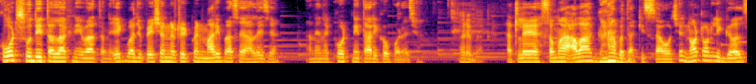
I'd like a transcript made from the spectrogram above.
કોર્ટ સુધી તલાકની વાત અને એક બાજુ પેશન્ટને ટ્રીટમેન્ટ મારી પાસે હાલે છે અને એને કોર્ટની તારીખો પડે છે. અરે બાપ. એટલે સમા આવા ઘણા બધા કિસ્સાઓ છે. નોટ ઓનલી ગર્લ્સ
